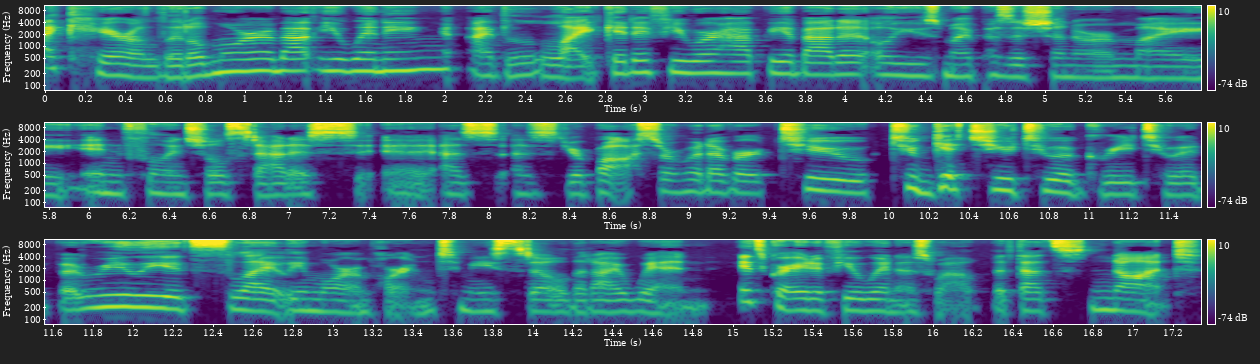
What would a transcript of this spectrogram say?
I care a little more about you winning. I'd like it if you were happy about it. I'll use my position or my influential status uh, as as your boss or whatever to to get you to agree to it. But really it's slightly more important to me still that I win. It's great if you win as well, but that's not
